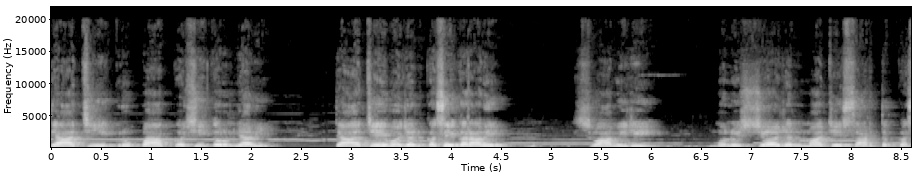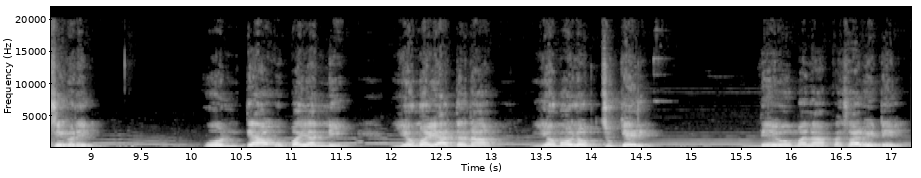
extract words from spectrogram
त्याची कृपा कशी करून घ्यावी? त्याचे भजन कसे करावे? स्वामीजी मनुष्य जन्माचे सार्थक कसे घडेल? कोणत्या उपायांनी यमयातना यमलोक चुकेल? देव मला कसा भेटेल?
